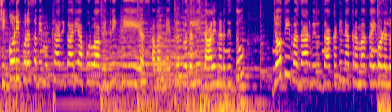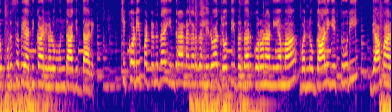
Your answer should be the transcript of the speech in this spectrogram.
ಚಿಕ್ಕೋಡಿ ಪುರಸಭೆ ಮುಖ್ಯಾಧಿಕಾರಿ ಅಪೂರ್ವ ಬಿದ್ರಿ ಕೆಎಎಸ್ ಅವರ ನೇತೃತ್ವದಲ್ಲಿ ದಾಳಿ ನಡೆದಿದ್ದು ಜ್ಯೋತಿ ಬಜಾರ್ ವಿರುದ್ಧ ಕಠಿಣ ಕ್ರಮ ಕೈಗೊಳ್ಳಲು ಪುರಸಭೆ ಅಧಿಕಾರಿಗಳು ಮುಂದಾಗಿದ್ದಾರೆ. ಚಿಕ್ಕೋಡಿ ಪಟ್ಟಣದ ಇಂದಿರಾನಗರದಲ್ಲಿರುವ ಜ್ಯೋತಿ ಬಜಾರ್ ಕೊರೋನಾ ನಿಯಮವನ್ನು ಗಾಳಿಗೆ ತೂರಿ ವ್ಯಾಪಾರ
